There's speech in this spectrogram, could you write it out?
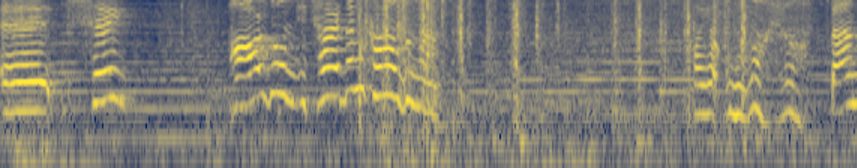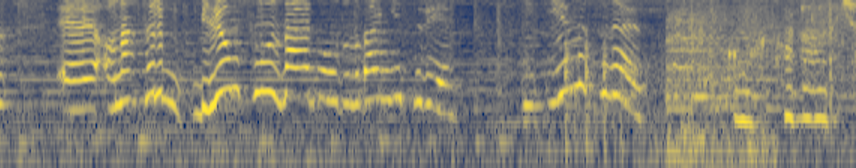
Ee, şey, pardon içeride mi kaldınız? Ay Allah ya, ben e, anahtarı biliyor musunuz nerede olduğunu? Ben getireyim. İ- iyi misiniz? Anahtar nerede ki?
